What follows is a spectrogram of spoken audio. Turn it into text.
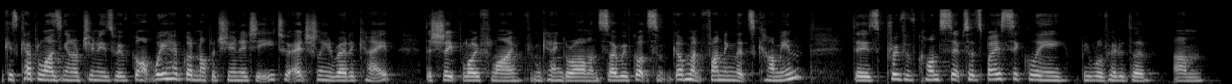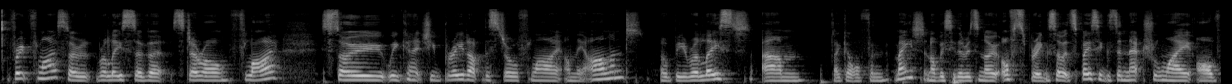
because capitalising on opportunities we've got, we have got an opportunity to actually eradicate the sheep blowfly from Kangaroo Island. So we've got some government funding that's come in. There's proof of concept. So it's basically people have heard of the um, fruit fly, so release of a sterile fly. So we can actually breed up the sterile fly on the island. It'll be released. Um, they go off and mate, and obviously there is no offspring. So it's basically it's a natural way of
